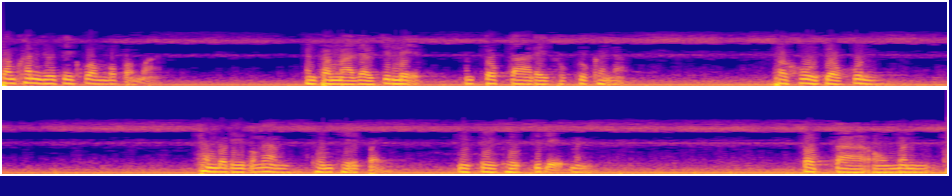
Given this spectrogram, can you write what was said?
สำคัญอยู่ที่ความบ่ประมาท มันประมาทแล้วจิเลสมันตกตาได้ทุกทุกขณะพระคู่เจ้าคุณทำบดีบ่งามทมเทไปนี่คือถูกกิเลสมันตกตาเอามันท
